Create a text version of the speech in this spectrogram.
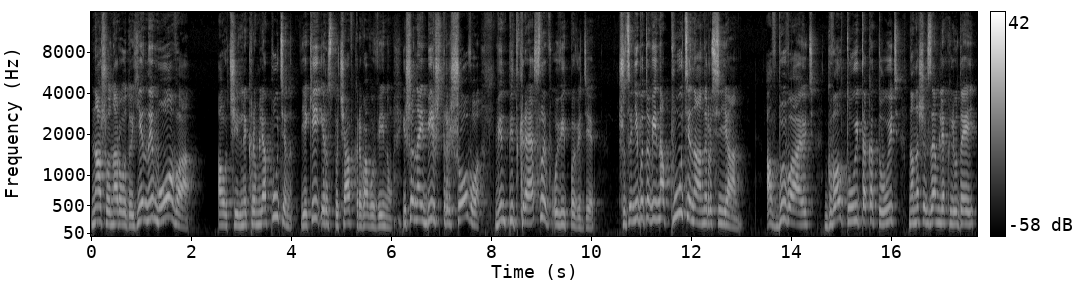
нашого народу є не мова, а очільник Кремля Путін, який і розпочав криваву війну. І що найбільш трешово, він підкреслив у відповіді, що це нібито війна Путіна, а не росіян. А вбивають, гвалтують та катують на наших землях людей.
